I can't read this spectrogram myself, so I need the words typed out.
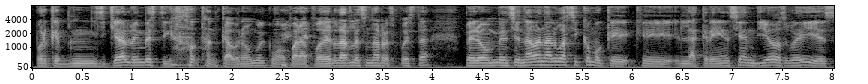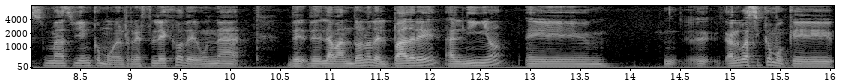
Porque ni siquiera lo he investigado tan cabrón, güey, como para poder darles una respuesta. Pero mencionaban algo así como que, que la creencia en Dios, güey, es más bien como el reflejo de una... de- del abandono del padre al niño. eh, eh, algo así como que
